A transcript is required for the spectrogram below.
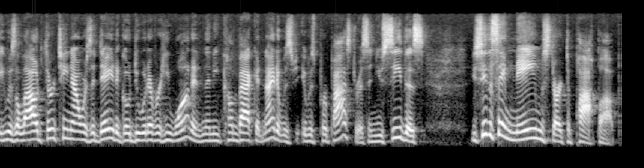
he was allowed 13 hours a day to go do whatever he wanted and then he'd come back at night. It was it was preposterous and you see this you see the same names start to pop up.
